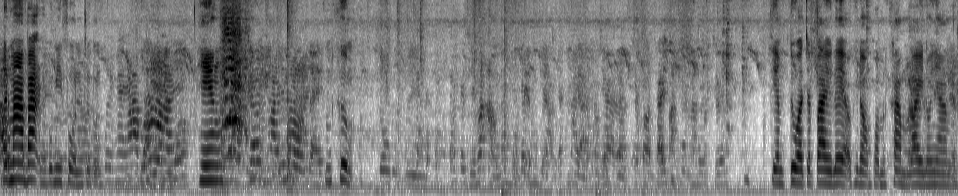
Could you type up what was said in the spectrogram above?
เราบอกพ่อแห้งเปิดมาบ้านน่ะบ่มีฝนซะบุญง่ายๆได้แห้งเชิญไทยเลยมันคึมมันก็สิว่าเอาน้ำมันจะเป็นยาวจะไทยเอาบ่จะก่อนไทยสิมาเชิญเตรียมตัวจะไปแล้วพี่น้องเพอมันค่ำไวเนาะยามนี่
